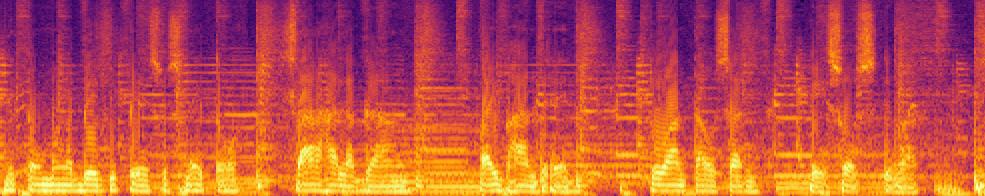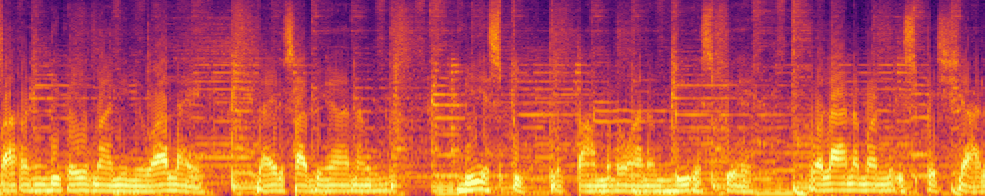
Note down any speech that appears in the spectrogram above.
nitong mga 20 pesos na ito sa halagang 500 to 1,000 pesos, di ba? Para hindi kayo maniniwala eh. Dahil sabi nga ng BSP, pamunuan ng BSP, eh, wala naman espesyal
